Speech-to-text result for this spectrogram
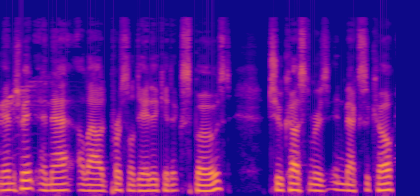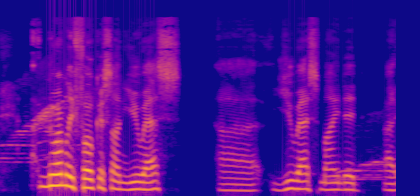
management, and that allowed personal data to get exposed to customers in Mexico. Normally focus on U.S. U.S. Uh, minded uh,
